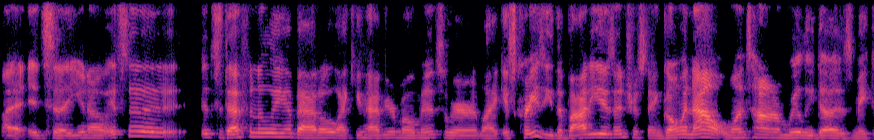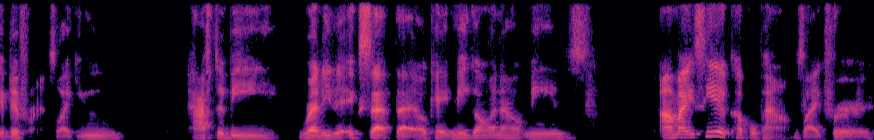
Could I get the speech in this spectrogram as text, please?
but it's a you know it's a it's definitely a battle like you have your moments where like it's crazy the body is interesting going out one time really does make a difference like you have to be ready to accept that okay me going out means i might see a couple pounds like for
